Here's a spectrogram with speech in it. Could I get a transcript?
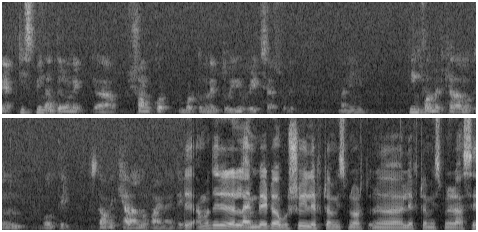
লেফটি স্পিনারদের অনেক সংকট বর্তমানে তৈরি হয়েছে আসলে। মানে তিন ফরম্যাট খেলার মতন বলতে কাউকে খেলানো হয় না আমাদের লাইমলাইটে অবশ্যই left arm spinner left arm spinner আছে।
